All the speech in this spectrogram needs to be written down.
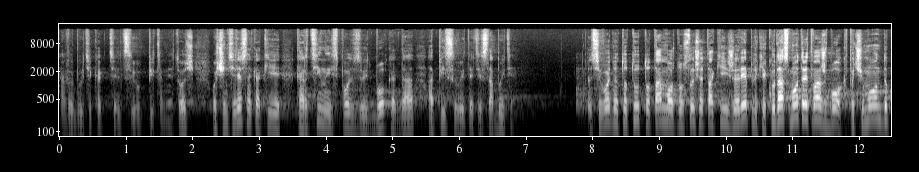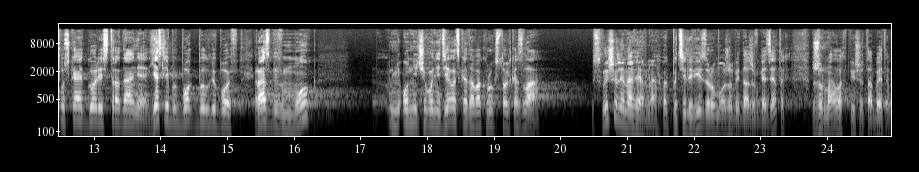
А вы будете как тельцы упитаны. Это очень, очень интересно, какие картины использует Бог, когда описывает эти события. Сегодня то тут, то там можно услышать такие же реплики. Куда смотрит ваш Бог? Почему Он допускает горе и страдания? Если бы Бог был любовь, разве мог Он ничего не делать, когда вокруг столько зла? Слышали, наверное, по телевизору, может быть, даже в газетах, в журналах пишут об этом.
